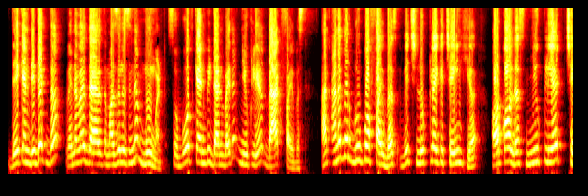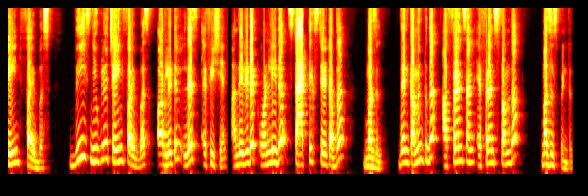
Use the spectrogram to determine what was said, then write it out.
they can detect the whenever the, the muscle is in a movement. So both can be done by the nuclear bag fibers. And another group of fibers which look like a chain here are called as nuclear chain fibers. These nuclear chain fibers are little less efficient and they detect only the static state of the muscle. Then coming to the afferents and efferents from the muscle spindle.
